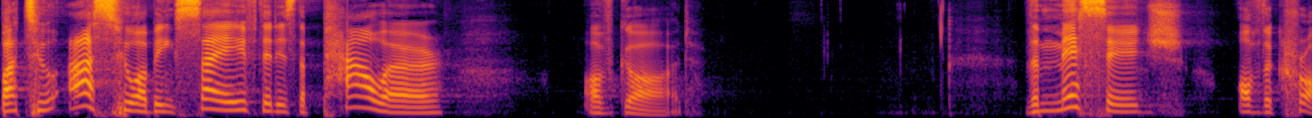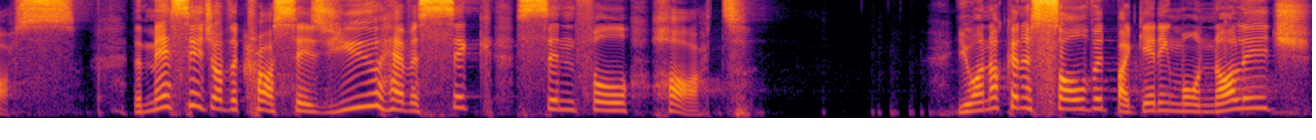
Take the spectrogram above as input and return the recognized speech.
but to us who are being saved, it is the power of God. The message of the cross. The message of the cross says, You have a sick, sinful heart. You are not going to solve it by getting more knowledge,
